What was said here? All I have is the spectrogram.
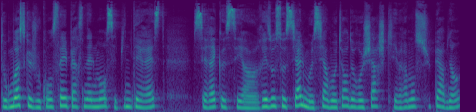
Donc moi, ce que je vous conseille personnellement, c'est Pinterest. C'est vrai que c'est un réseau social, mais aussi un moteur de recherche qui est vraiment super bien.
